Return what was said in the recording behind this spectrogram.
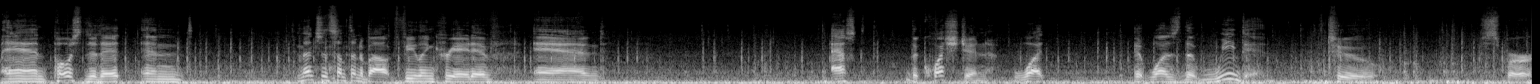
and posted it and mentioned something about feeling creative and asked the question what it was that we did to spur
